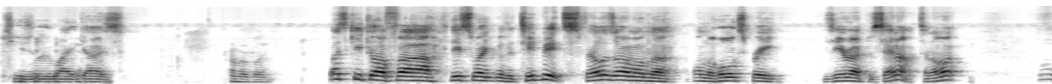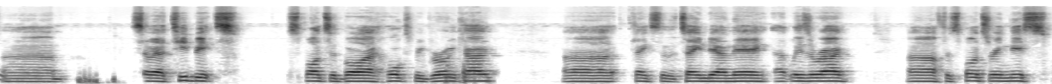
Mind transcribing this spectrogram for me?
It's usually the way it goes. Probably. Let's kick off uh, this week with the tidbits, fellas. I'm on the on the Hawkesbury zero percenter tonight. Um, so our tidbits sponsored by Hawkesbury Brewing Co. Uh, thanks to the team down there at Lisarow uh, for sponsoring this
